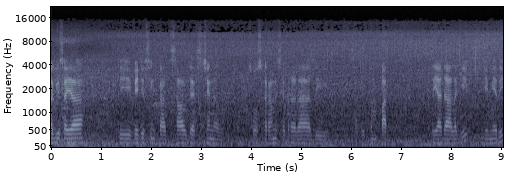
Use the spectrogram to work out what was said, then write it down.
saya di video singkat Saldes Channel. So sekarang ini saya berada di satu tempat tiada lagi di Miri.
